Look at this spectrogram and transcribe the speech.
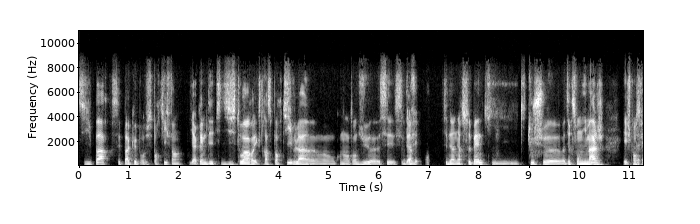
s'il part, c'est pas que pour du sportif. Hein. Il y a quand même des petites histoires extra-sportives là euh, qu'on a entendues euh, ces, ces, dernières, semaines qui, touchent, euh, on va dire, son image. Et je pense que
